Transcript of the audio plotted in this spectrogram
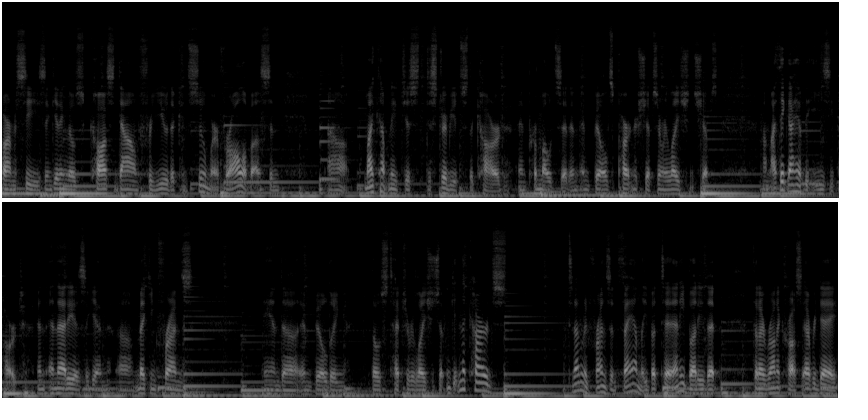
pharmacies, and getting those costs down for you, the consumer, for all of us. And uh, my company just distributes the card and promotes it and, and builds partnerships and relationships. Um, I think I have the easy part, and, and that is again uh, making friends and uh, and building those types of relationships and getting the cards to not only friends and family, but to anybody that, that I run across every day.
